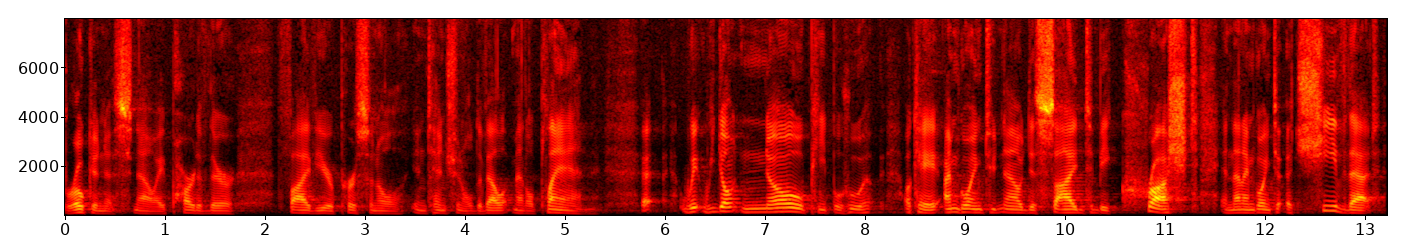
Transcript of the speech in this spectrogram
brokenness now a part of their five year personal intentional developmental plan. Uh, we, we don't know people who okay, I'm going to now decide to be crushed, and then I'm going to achieve that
